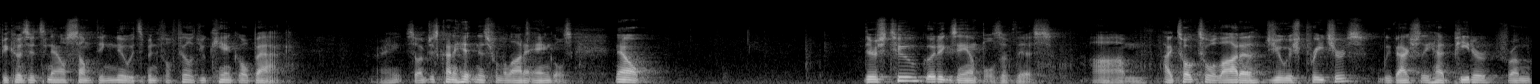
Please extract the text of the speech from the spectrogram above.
because it's now something new. It's been fulfilled. You can't go back. Right? So I'm just kind of hitting this from a lot of angles. Now, there's two good examples of this. Um, I talk to a lot of Jewish preachers. We've actually had Peter from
